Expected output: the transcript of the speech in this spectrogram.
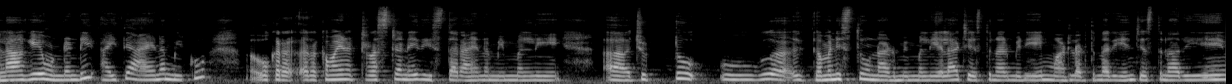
అలాగే ఉండండి. అయితే ఆయన మీకు ఒక రకమైన ట్రస్ట్ అనేది ఇస్తారు. ఆయన మిమ్మల్ని చుట్టూ గమనిస్తూ ఉన్నాడు మిమ్మల్ని. ఎలా చేస్తున్నారు? మీరు ఏం మాట్లాడుతున్నారు? ఏం చేస్తున్నారు? ఏం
